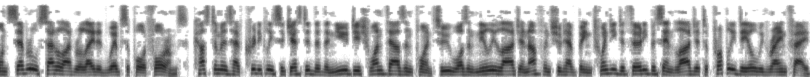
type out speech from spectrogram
On several satellite-related web support forums, customers have critically suggested that the new Dish 1000.2 wasn't nearly large enough and should have been 20–30% larger to properly deal with rain fade.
